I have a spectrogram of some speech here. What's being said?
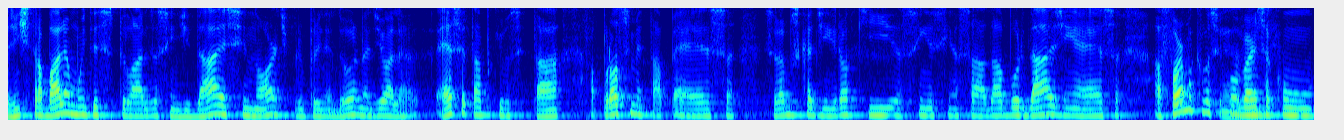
a gente trabalha muito esses pilares assim de dar esse norte para o empreendedor, né? De olha, essa etapa que você está, a próxima etapa é essa, você vai buscar dinheiro aqui, assim, assim, assado, a abordagem é essa, a forma que você conversa com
